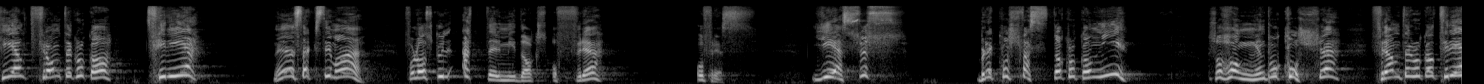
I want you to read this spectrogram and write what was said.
helt fram til klokka tre. Det er seks timer, det. For da skulle ettermiddagsofferet ofres. Jesus ble korsfesta klokka ni. Så hang han på korset frem til klokka tre.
